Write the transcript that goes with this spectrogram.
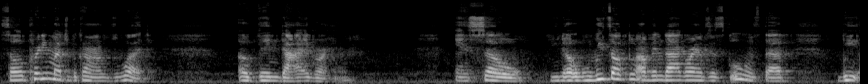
so it pretty much becomes what a venn diagram and so you know, when we talked about Venn diagrams in school and stuff, we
